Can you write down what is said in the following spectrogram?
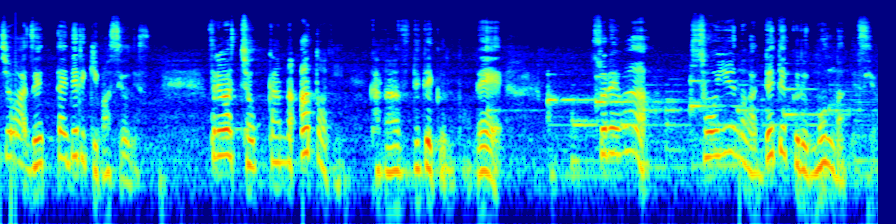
情は絶対出てきますよです。それは直感の後に必ず出てくるのでそれはそういうのが出てくるもんなんですよ。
